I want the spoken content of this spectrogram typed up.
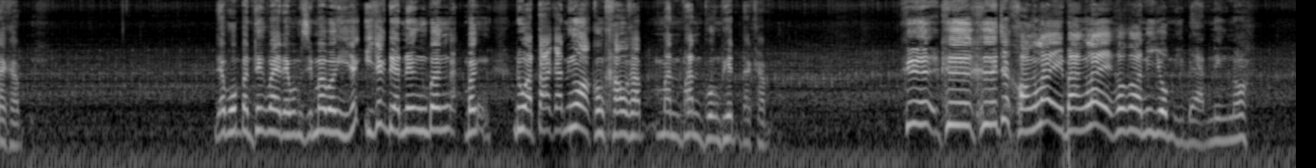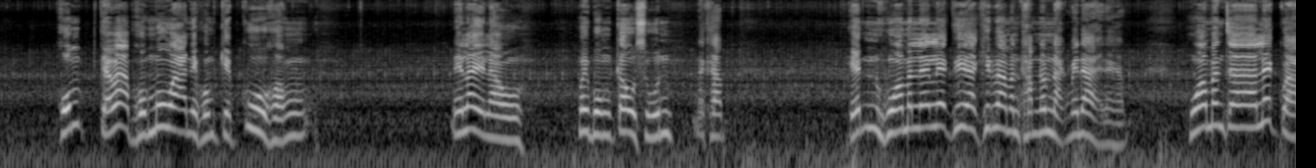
นะครับ เดี๋ยวผมบันทึกไว้เดี๋ยวผมสิมาเบิ่งอีกอีกจักเดือนหนึ่งเบิ่งเบิ่งดูอัตราการงอกของเขาครับ มันพันพวงเพชรนะครับ คือคือคือเจ้าของไร่บางไร่เขาก็นิยมอีกแบบหนึ่งเนาะผมแต่ว่าผมเมื่อวานเนี่ยผมเก็บกู้ของในไร่เราห้วยบงเก้าศูนย์นะครับ เห็นหัวมันเล็กๆที่คิดว่ามันทำน้ำหนักไม่ได้นะครับ หัวมันจะเล็กกว่า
